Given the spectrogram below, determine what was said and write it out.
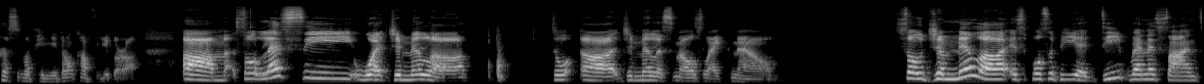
personal opinion. Don't come for your girl. Um. So let's see what Jamila, so uh, Jamila smells like now. So Jamila is supposed to be a deep renaissance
